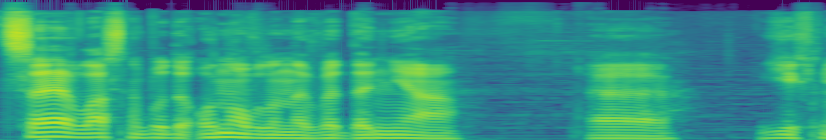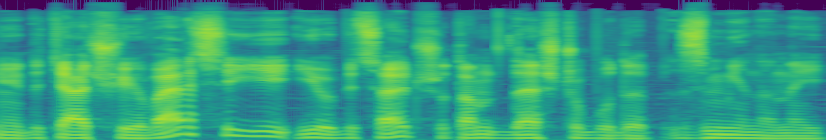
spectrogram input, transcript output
Це, власне, буде оновлене видання е, їхньої дитячої версії, і обіцяють, що там дещо буде змінений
